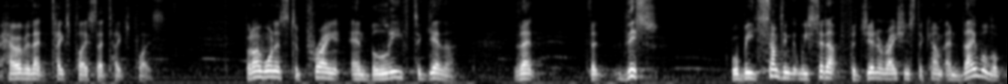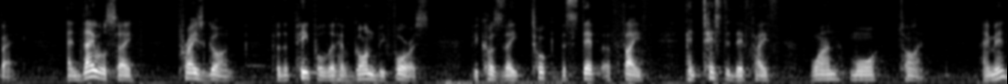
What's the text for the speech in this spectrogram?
however that takes place, that takes place. But I want us to pray and believe together that, that this will be something that we set up for generations to come, and they will look back and they will say, Praise God for the people that have gone before us because they took the step of faith and tested their faith one more time. Amen? Amen.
